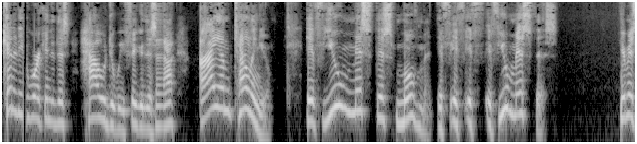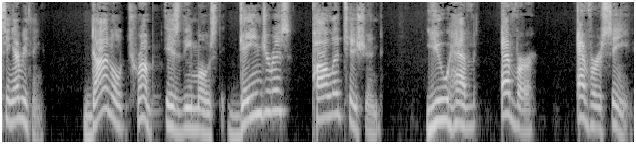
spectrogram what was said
Kennedy work into this? How do we figure this out? I am telling you, if you miss this movement, if if if if you miss this, you're missing everything. Donald Trump is the most dangerous politician you have ever ever seen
